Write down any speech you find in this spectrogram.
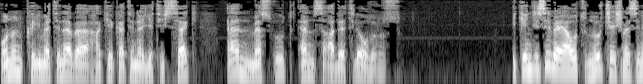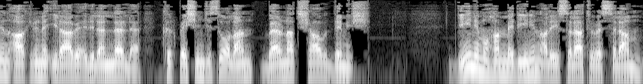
onun kıymetine ve hakikatine yetişsek en mes'ud, en saadetli oluruz. İkincisi veyahut Nur Çeşmesi'nin ahirine ilave edilenlerle 45.si olan Bernard Shaw demiş: Dini Muhammedi'nin aleyhissalatu vesselam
